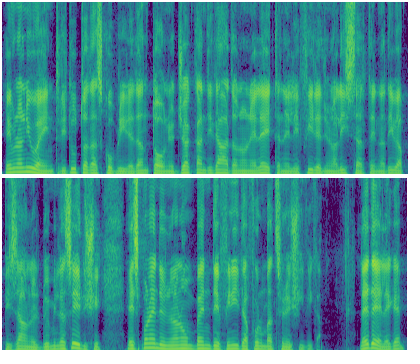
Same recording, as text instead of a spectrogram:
e una new entry tutta da scoprire da Antonio, già candidata non eletta nelle file di una lista alternativa a Pisano nel 2016, esponente di una non ben definita formazione civica. Le deleghe,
